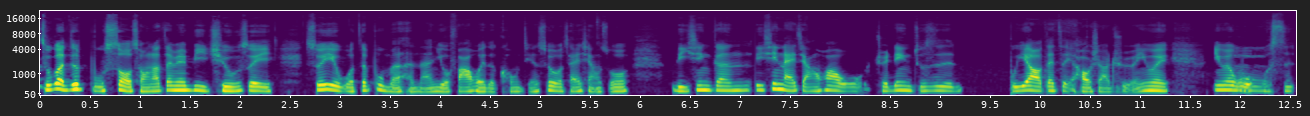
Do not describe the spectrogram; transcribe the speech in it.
主管就是不受宠，然后在那边避秋，所以所以我这部门很难有发挥的空间，所以我才想说，理性跟理性来讲的话，我决定就是不要在这里耗下去了，因为。因为我我是、嗯、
